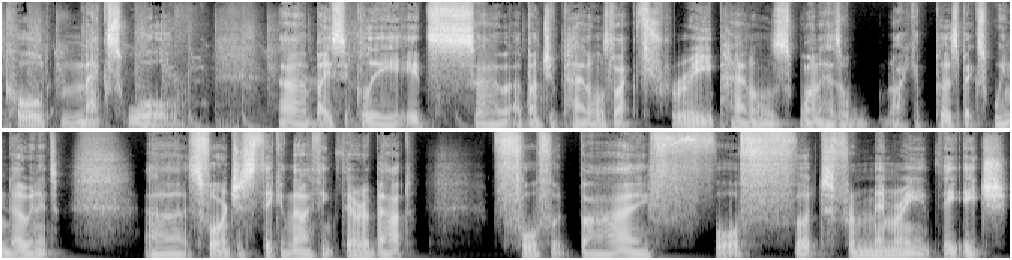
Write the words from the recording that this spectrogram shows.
called Max Wall. Uh, basically, it's uh, a bunch of panels, like three panels. One has a like a perspex window in it. Uh, it's four inches thick, and then I think they're about four foot by four foot from memory. The each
